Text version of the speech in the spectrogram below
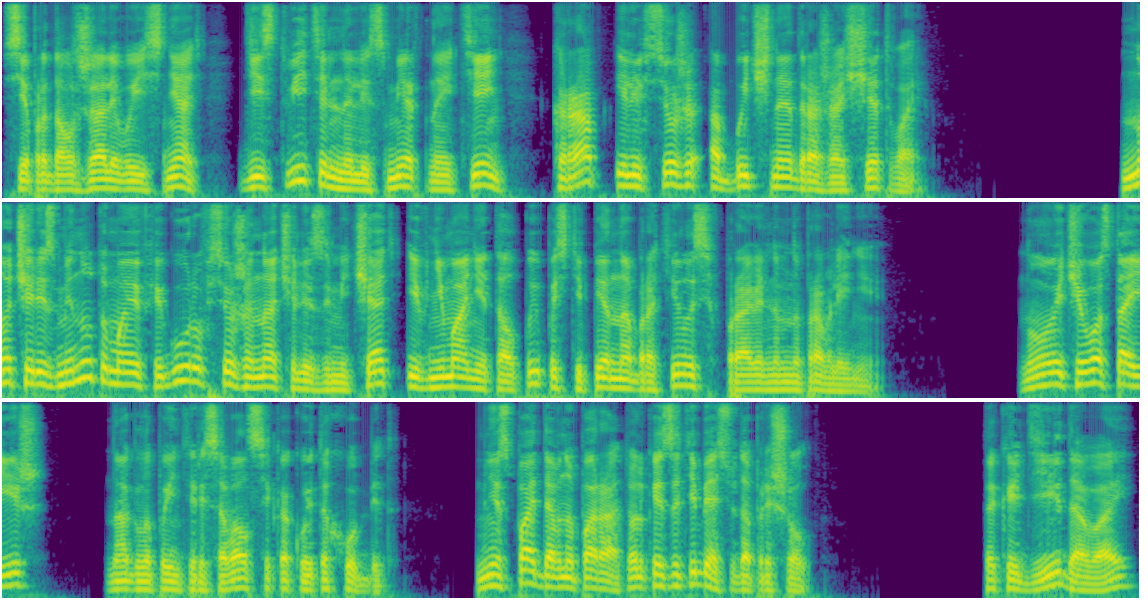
Все продолжали выяснять, действительно ли смертная тень краб или все же обычная дрожащая тварь. Но через минуту мою фигуру все же начали замечать, и внимание толпы постепенно обратилось в правильном направлении. «Ну и чего стоишь?» – нагло поинтересовался какой-то хоббит. «Мне спать давно пора, только из-за тебя сюда пришел». «Так иди, давай».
